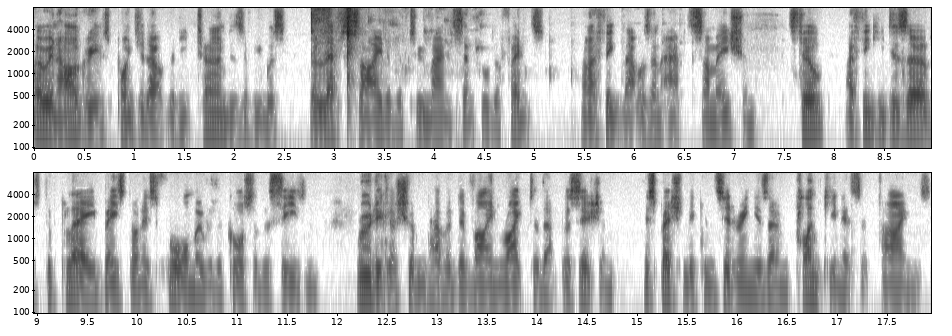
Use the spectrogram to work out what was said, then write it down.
Owen Hargreaves pointed out that he turned as if he was the left side of a two man central defence, and I think that was an apt summation. Still, I think he deserves to play based on his form over the course of the season. Rudiger shouldn't have a divine right to that position, especially considering his own clunkiness at times.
